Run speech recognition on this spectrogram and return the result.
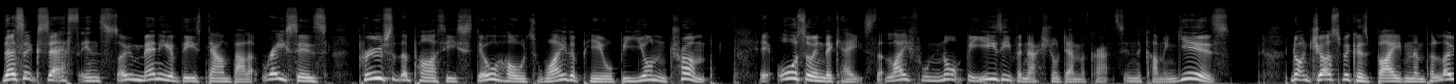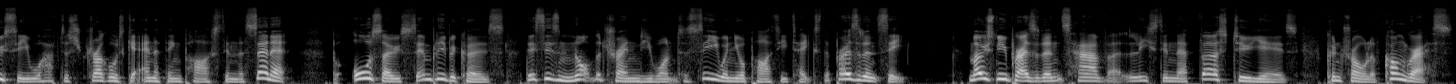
Their success in so many of these down ballot races proves that the party still holds wide appeal beyond Trump, it also indicates that life will not be easy for National Democrats in the coming years. Not just because Biden and Pelosi will have to struggle to get anything passed in the Senate, but also simply because this is not the trend you want to see when your party takes the presidency. Most new presidents have, at least in their first two years, control of Congress.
